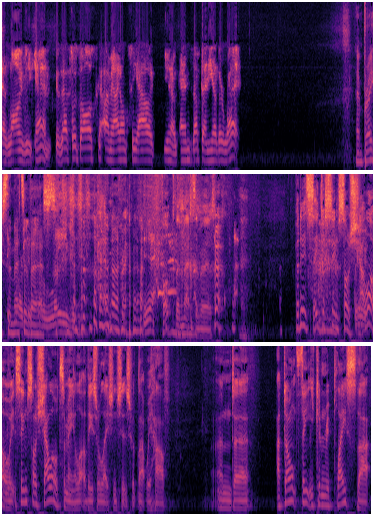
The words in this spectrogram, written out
as long as you can because that's what's all. I mean, I don't see how it you know ends up any other way. Embrace the People are just metaverse. so yeah. Fuck the metaverse. But it's it just seems so shallow. It seems so shallow to me. A lot of these relationships with- that we have, and uh, I don't think you can replace that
